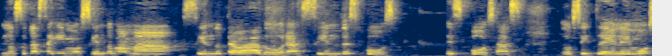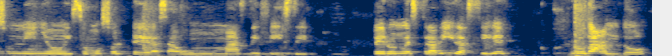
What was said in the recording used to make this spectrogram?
nosotras seguimos siendo mamá, siendo trabajadoras, siendo esposa, esposas, o si tenemos un niño y somos solteras, aún más difícil, pero nuestra vida sigue rodando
